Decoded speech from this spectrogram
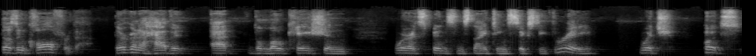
doesn't call for that. They're going to have it at the location where it's been since 1963, which puts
